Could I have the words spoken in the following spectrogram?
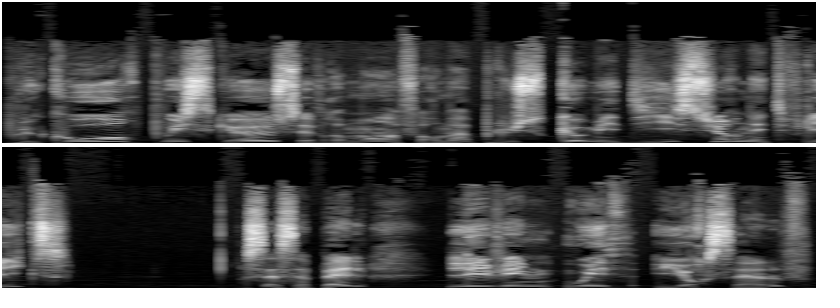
plus court puisque c'est vraiment un format plus comédie sur Netflix. Ça s'appelle Living with Yourself.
